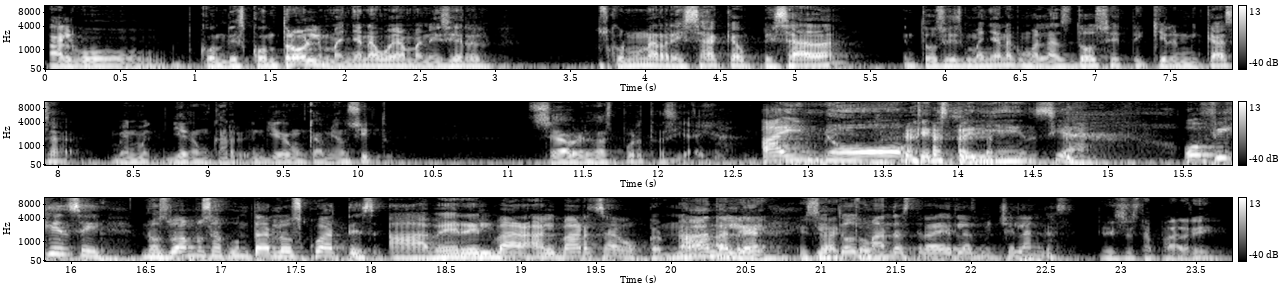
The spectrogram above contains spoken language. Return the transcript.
algo con descontrol, mañana voy a amanecer pues, con una resaca pesada, entonces mañana como a las 12 te quiero en mi casa, ven, llega, un llega un camioncito, se abren las puertas y ahí. Ay, no, qué experiencia. O fíjense, nos vamos a juntar los cuates a ver el bar, al Barça o con- no, Ándale, a ver, y entonces mandas traer las michelangas. Eso está padre.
